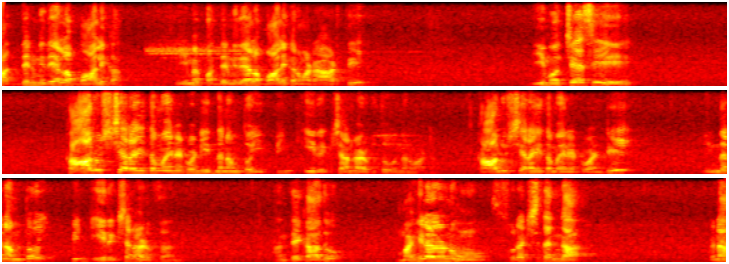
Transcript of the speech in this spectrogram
పద్దెనిమిదేళ్ళ బాలిక. ఈమె పద్దెనిమిదేళ్ళ బాలిక అనమాట ఆర్తి. ఈమె వచ్చేసి కాలుష్యరహితమైనటువంటి ఇంధనంతో ఈ పింక్ ఈ రిక్షాను నడుపుతూ ఉందన్నమాట. కాలుష్యరహితమైనటువంటి ఇంధనంతో పింక్ ఈ రిక్షాను నడుపుతుంది. అంతేకాదు మహిళలను సురక్షితంగా వినా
